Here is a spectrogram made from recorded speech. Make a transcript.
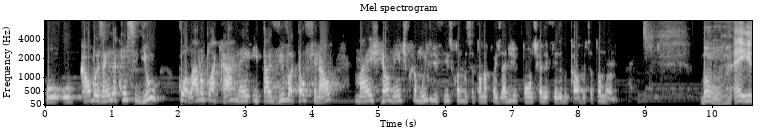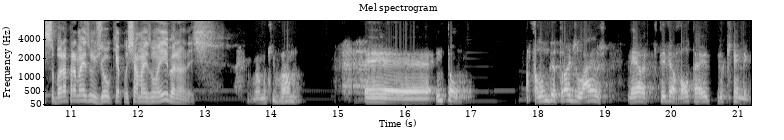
O, o Cowboys ainda conseguiu colar no placar, né? E tá vivo até o final, mas realmente fica muito difícil quando você toma a quantidade de pontos que a defesa do Cowboys está tomando. Bom, é isso. Bora para mais um jogo. Quer puxar mais um aí, Barandas? Vamos que vamos. É... Então, falando do Detroit Lions, né, teve a volta aí do Kenny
